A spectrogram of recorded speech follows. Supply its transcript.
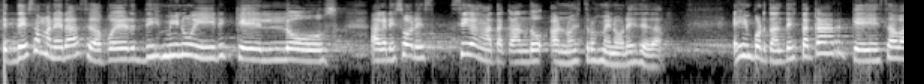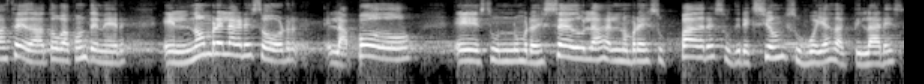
De esa manera se va a poder disminuir que los agresores sigan atacando a nuestros menores de edad. Es importante destacar que esta base de datos va a contener el nombre del agresor, el apodo, eh, su número de cédula, el nombre de sus padres, su dirección, sus huellas dactilares.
